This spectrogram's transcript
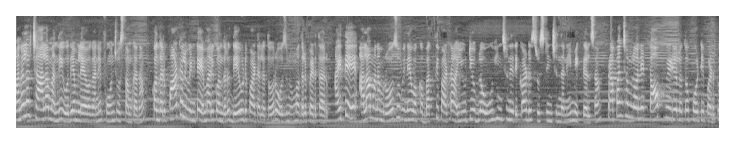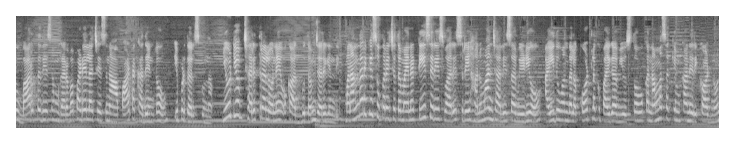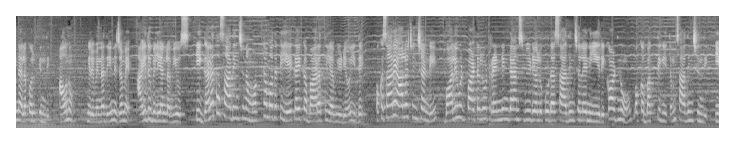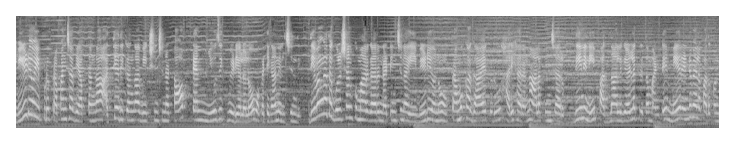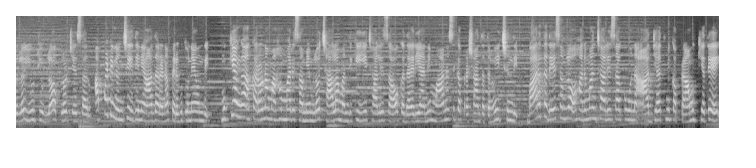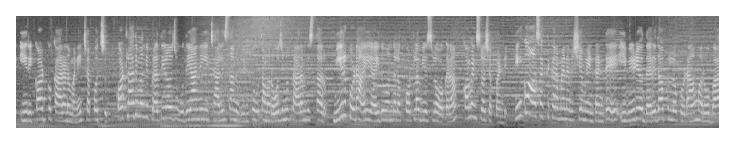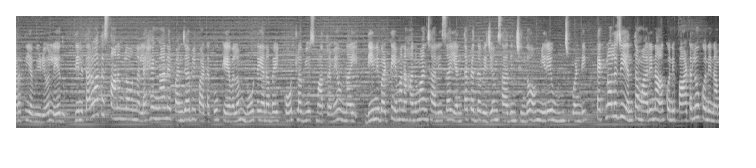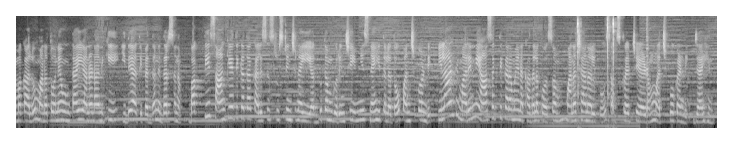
మనలో చాలా మంది ఉదయం లేవగానే ఫోన్ చూస్తాం కదా. కొందరు పాటలు వింటే మరికొందరు దేవుడి పాటలతో రోజును మొదలు పెడతారు. అయితే అలా మనం రోజు వినే ఒక భక్తి పాట యూట్యూబ్లో ఊహించని రికార్డు సృష్టించిందని మీకు తెలుసా? ప్రపంచంలోని టాప్ వీడియోలతో పోటీ పడుతూ భారతదేశం గర్వపడేలా చేసిన ఆ పాట కథేంటో ఇప్పుడు తెలుసుకుందాం. యూట్యూబ్ చరిత్రలోనే ఒక అద్భుతం జరిగింది. మనందరికీ సుపరిచితమైన టీ సిరీస్ వారి శ్రీ హనుమాన్ చాలీసా వీడియో ఐదు వందల కోట్లకు పైగా వ్యూస్తో ఒక నమ్మసక్యం కాని రికార్డును నెలకొల్పింది. అవును మీరు విన్నది నిజమే. ఐదు బిలియన్ల వ్యూస్. ఈ ఘనత సాధించిన మొట్టమొదటి ఏకైక భారతీయ వీడియో ఇదే. ఒకసారి ఆలోచించండి. బాలీవుడ్ పాటలు ట్రెండింగ్ డాన్స్ వీడియోలు కూడా సాధించలేని ఈ రికార్డును ఒక భక్తి గీతం సాధించింది. ఈ వీడియో ఇప్పుడు ప్రపంచ వ్యాప్తంగా అత్యధికంగా వీక్షించిన టాప్ టెన్ మ్యూజిక్ వీడియోలలో ఒకటిగా నిలిచింది. దివంగత గుల్షన్ కుమార్ గారు నటించిన ఈ వీడియోను ప్రముఖ గాయకుడు హరిహరన్ ఆలపించారు. దీనిని పద్నాలుగేళ్ళ క్రితం అంటే మే రెండు వేల పదకొండులో యూట్యూబ్లో అప్లోడ్ చేశారు. అప్పటి నుంచి దీని ఆదరణ పెరుగుతుంది పెరుగుతూనే ఉంది. ముఖ్యంగా కరోనా మహమ్మారి సమయంలో చాలా మందికి ఈ చాలీసా ఒక ధైర్యాన్ని మానసిక ప్రశాంతతను ఇచ్చింది. భారతదేశంలో హనుమాన్ చాలీసాకు ఉన్న ఆధ్యాత్మిక ప్రాముఖ్యతే ఈ రికార్డుకు కారణమని చెప్పొచ్చు. కోట్లాది మంది ప్రతిరోజు ఉదయాన్నే ఈ చాలీసాను వింటూ తమ రోజును ప్రారంభిస్తారు. మీరు కూడా ఈ ఐదు వందల కోట్ల వ్యూస్లో ఒకరా? కామెంట్స్లో చెప్పండి. ఇంకో ఆసక్తికరమైన విషయం ఏంటంటే ఈ వీడియో దరిదాపుల్లో కూడా మరో భారతీయ వీడియో లేదు. దీని తర్వాత స్థానంలో ఉన్న లెహెంగానే పంజాబీ పాటకు కేవలం నూట ఎనభై కోట్ల వ్యూస్ మాత్రమే ఉన్నాయి. దీన్ని బట్టి మన హనుమాన్ చాలీసా ఎంత పెద్ద విజయం సాధించిందో మీరే ఊహించుకోండి. టెక్నాలజీ ఎంత మారినా కొన్ని పాటలు కొన్ని నమ్మకాలు మనతోనే ఉంటాయి అనడానికి ఇదే అతిపెద్ద నిదర్శనం. భక్తి సాంకేతికత కలిసి సృష్టించిన ఈ అద్భుతం గురించి మీ స్నేహితులతో పంచుకోండి. ఇలాంటి మరిన్ని ఆసక్తికరమైన కథల కోసం మన ఛానల్కు సబ్స్క్రైబ్ చేయడం మర్చిపోకండి. జై హింద్.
